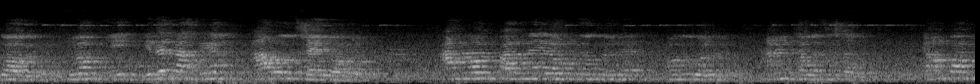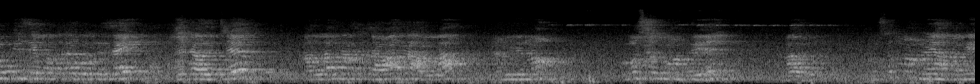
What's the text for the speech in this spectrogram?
দোয়া করবেন এবং এদের কাছ থেকে আরও উৎসাহিত হবে। আমরাও পারেন না এরকম আমাকে বলবেন আমি খেলার চেষ্টা করব। এখন পরবর্তী যে কথাটা বলতে চাই, সেটা হচ্ছে, আল্লাহ চাওয়া আল্লাহ আমি যেন মুসলমান হয়ে মারব মুসলমান হয়ে আমাকে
